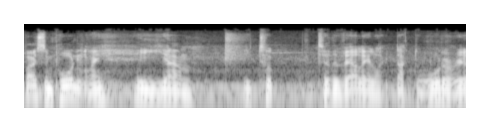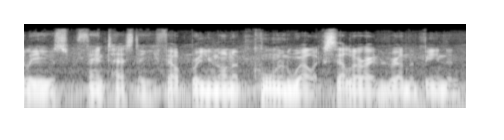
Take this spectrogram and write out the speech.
Most importantly, he, um, he took to the valley like duck to water. Really, he was fantastic. He felt brilliant on it, cornered well, accelerated around the bend, and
